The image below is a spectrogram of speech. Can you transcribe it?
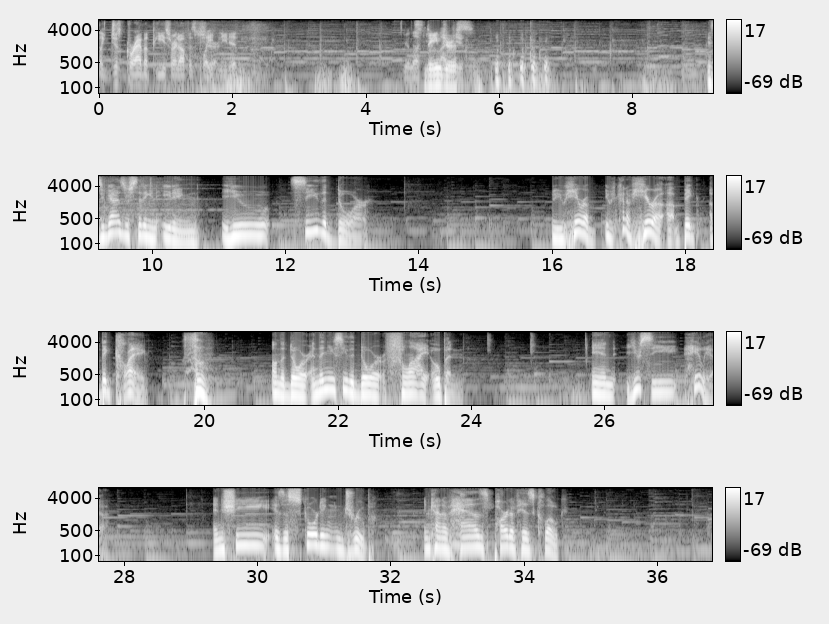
like just grab a piece right off his plate Sure. and eat it. You're It's lucky. I like you. dangerous. as you guys are sitting and eating, you see the door. You hear a you kind of hear a, a big a big clang thump, on the door, and then you see the door fly open. And you see Halia. And she is escorting Droop and kind of has part of his cloak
